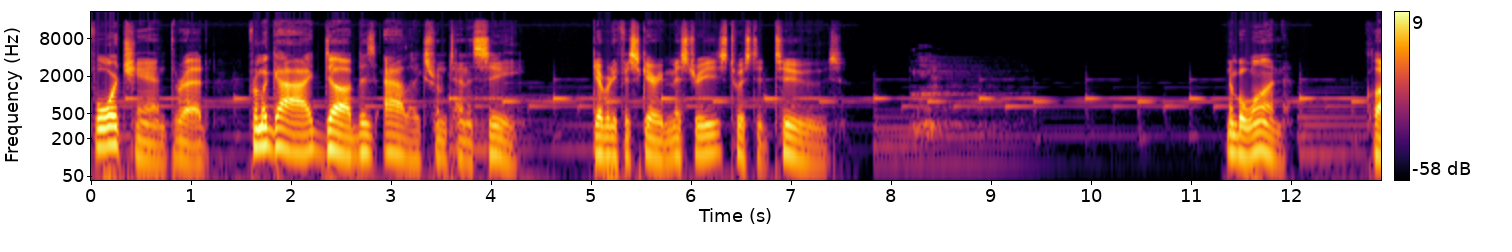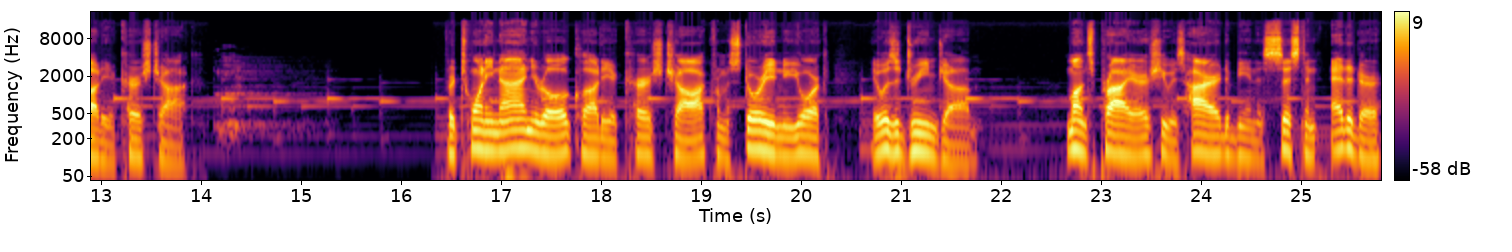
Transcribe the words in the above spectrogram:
4chan thread from a guy dubbed as Alex from Tennessee. Get ready for scary mysteries, Twisted Twos. Number 1. Claudia Kirschhoch. For 29 year old Claudia Kirschhoch from Astoria, New York, it was a dream job. Months prior, she was hired to be an assistant editor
